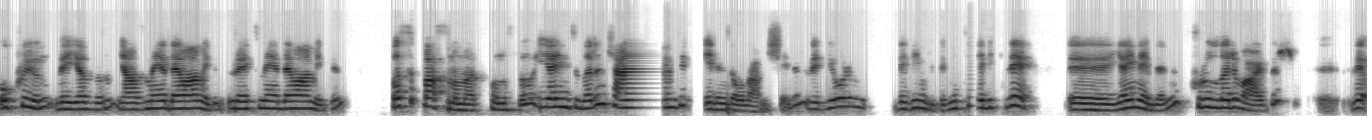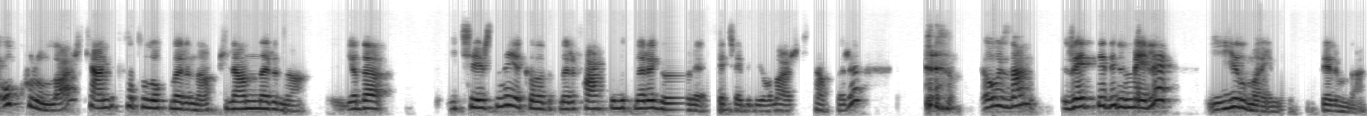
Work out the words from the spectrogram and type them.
okuyun ve yazın, yazmaya devam edin, üretmeye devam edin. Basıp basmama konusu yayıncıların kendi elinde olan bir şeydir ve diyorum dediğim gibi nitelikli e, yayın evlerinin kurulları vardır e, ve o kurullar kendi kataloglarına, planlarına ya da içerisinde yakaladıkları farklılıklara göre seçebiliyorlar kitapları. o yüzden reddedilmeyle yılmayın derim ben.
